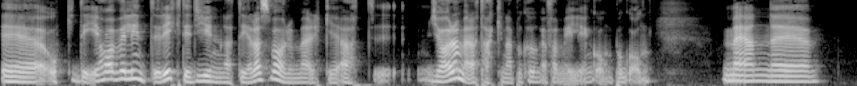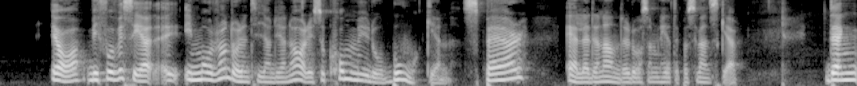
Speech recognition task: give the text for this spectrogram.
Eh, och det har väl inte riktigt gynnat deras varumärke att eh, göra de här attackerna på kungafamiljen gång på gång. Men eh, ja, vi får väl se. Eh, imorgon då den 10 januari så kommer ju då boken Spare, eller den andra då som den heter på svenska. Den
